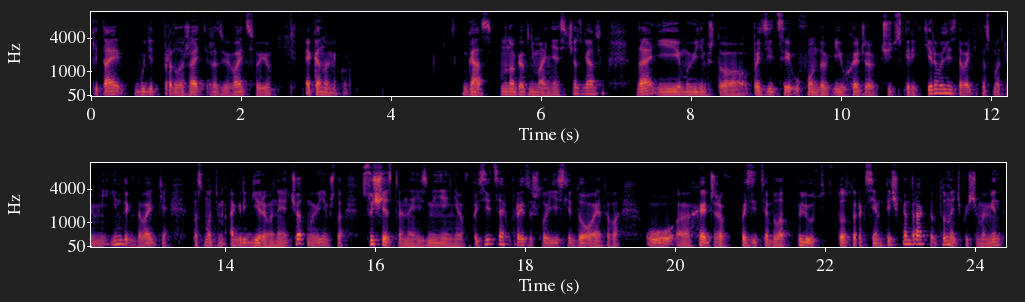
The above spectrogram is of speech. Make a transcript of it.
Китай будет продолжать развивать свою экономику газ, много внимания сейчас газу, да, и мы видим, что позиции у фондов и у хеджеров чуть скорректировались. Давайте посмотрим не индекс, давайте посмотрим агрегированный отчет. Мы видим, что существенное изменение в позициях произошло. Если до этого у э, хеджеров позиция была плюс 147 тысяч контрактов, то на текущий момент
